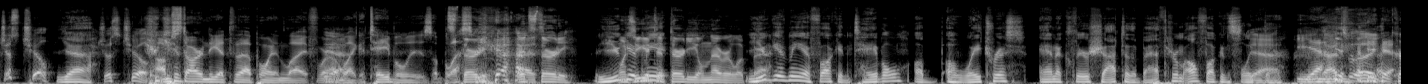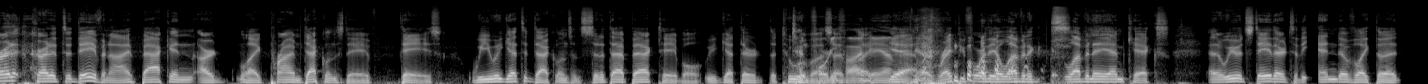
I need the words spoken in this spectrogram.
just chill. yeah. Just chill. I'm starting to get to that point in life where Yeah. I'm like, a table is a blessing. Thirty. Yeah. It's thirty. You Once give you get me to thirty, you'll never look back. you give me a fucking table, a, a waitress, and a clear shot to the bathroom. I'll fucking sleep Yeah. there. Yeah. That's like Yeah. credit credit to Dave and I back in our like prime Declan's Dave days. We would get to Declan's and sit at that back table. We'd get there, the two of us, at like, a.m. yeah, Yeah. like right before the 11, 11 a.m. kicks, and we would stay there to the end of like the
